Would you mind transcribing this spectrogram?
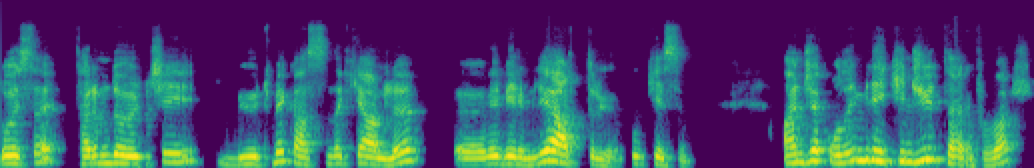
Dolayısıyla tarımda ölçeği büyütmek aslında karlılığı ve verimliliği arttırıyor. Bu kesin. Ancak olayın bir de ikinci tarafı var.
